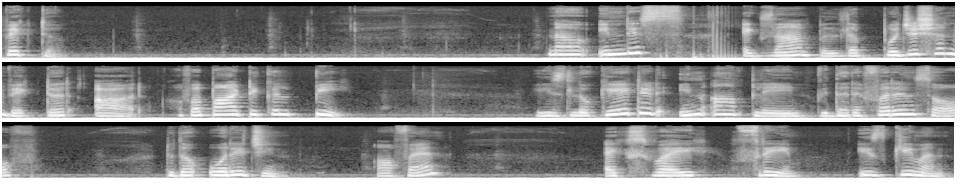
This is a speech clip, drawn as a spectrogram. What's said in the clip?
vector. Now in this example the position vector r of a particle p is located in a plane with the reference of to the origin of an xy frame is given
